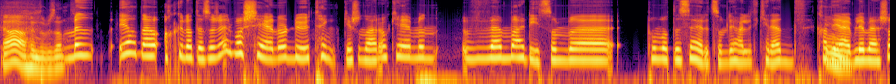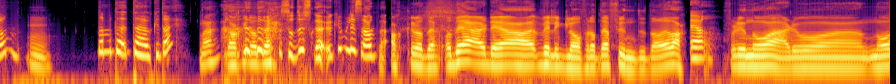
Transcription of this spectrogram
Ja, ja, 100% Men ja, det er jo akkurat det som skjer. Hva skjer når du tenker sånn her Ok, men hvem er de som uh, på en måte ser ut som de har litt kred? Kan Mm. jeg bli mer sånn? Nei, men det, det er jo ikke deg. Nei, det er akkurat det. Så du skal jo ikke bli sånn. Det er akkurat det. Og det er det jeg er veldig glad for at jeg har funnet ut av det, da. Ja. Fordi nå er det jo Nå,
